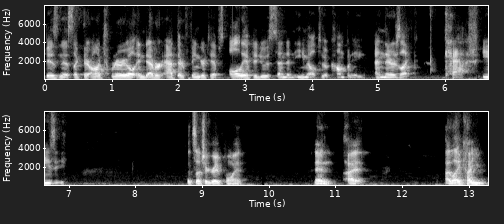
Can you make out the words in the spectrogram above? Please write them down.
business, like their entrepreneurial endeavor at their fingertips. All they have to do is send an email to a company and there's like cash, easy. That's such a great point. And I I like how you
